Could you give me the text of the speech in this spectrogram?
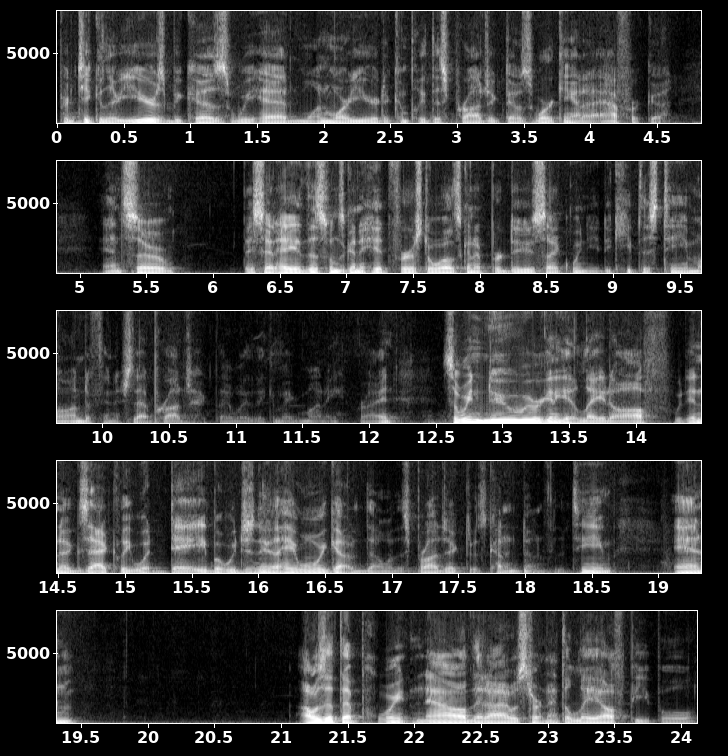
particular year is because we had one more year to complete this project I was working out of Africa. And so they said, hey, this one's going to hit first oil. It's going to produce. Like, we need to keep this team on to finish that project. That way they can make money, right? So we knew we were going to get laid off. We didn't know exactly what day, but we just knew hey, when we got done with this project, it was kind of done for the team. And I was at that point now that I was starting to have to lay off people,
